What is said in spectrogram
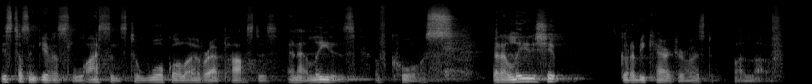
this doesn't give us license to walk all over our pastors and our leaders, of course, but our leadership has got to be characterized by love.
